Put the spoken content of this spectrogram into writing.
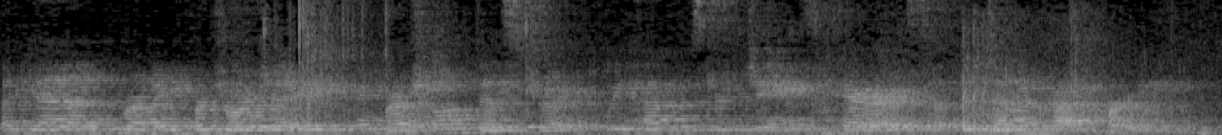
again, running for Georgia 8th Congressional District, we have Mr. James Harris of the Democrat Party.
